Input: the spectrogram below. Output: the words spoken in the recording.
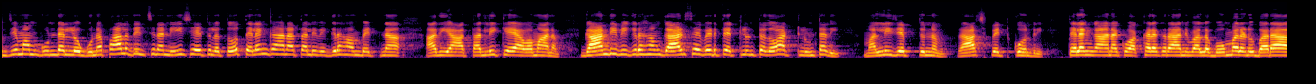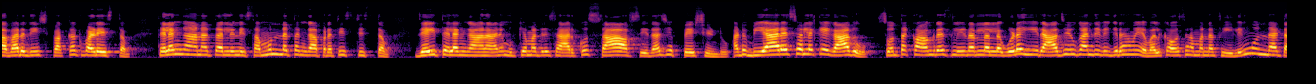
ఉద్యమం గుండెల్లో గుణపాలదించిన నీ చేతులతో తెలంగాణ తల్లి విగ్రహం పెట్టినా అది ఆ తల్లికే అవమానం. గాంధీ విగ్రహం గాడిసే పెడితే ఎట్లుంటుంది? అట్లుంటది. మళ్ళీ చెప్తున్నాం రాసి పెట్టుకోండి తెలంగాణకు అక్కరకు రాని వాళ్ళ బొమ్మలను బరాబరి తీసి పక్కకు పడేస్తాం. తెలంగాణ తల్లిని సమున్నతంగా ప్రతిష్ఠిస్తాం. జై తెలంగాణ అని ముఖ్యమంత్రి సార్కు సాఫ్ సీదా చెప్పేసిండు. అటు బీఆర్ఎస్ వాళ్ళకే కాదు సొంత కాంగ్రెస్ లీడర్లలో కూడా ఈ రాజీవ్ గాంధీ విగ్రహం ఎవరికి అవసరమన్న ఫీలింగ్ ఉందట.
